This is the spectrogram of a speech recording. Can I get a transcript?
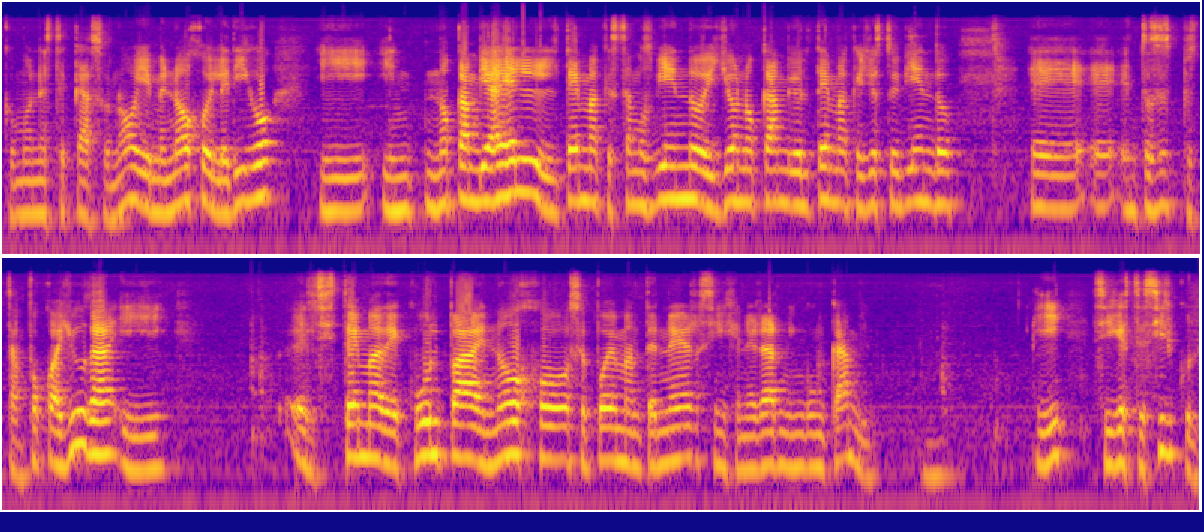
Como en este caso, ¿no? Oye, me enojo y le digo y, no cambia él el tema que estamos viendo y yo no cambio el tema que yo estoy viendo, eh, eh, entonces pues tampoco ayuda y el sistema de culpa, enojo se puede mantener sin generar ningún cambio. Y sigue este círculo.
